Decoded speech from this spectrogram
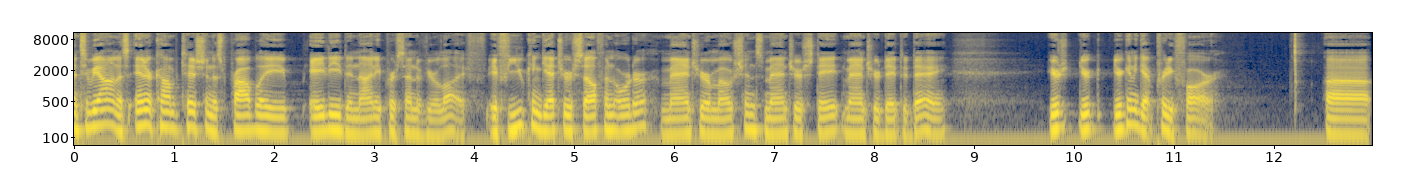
And to be honest, inner competition is probably 80 to 90% of your life. If you can get yourself in order, manage your emotions, manage your state, manage your day to day, you're you're you're going to get pretty far uh,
